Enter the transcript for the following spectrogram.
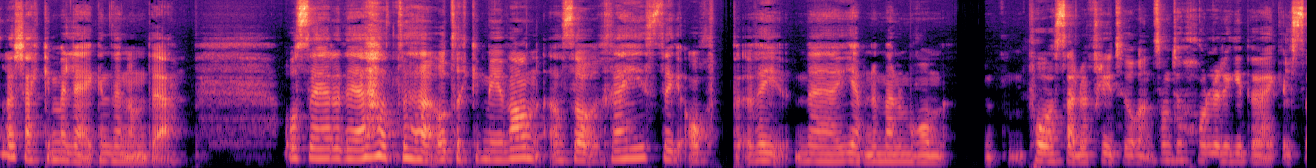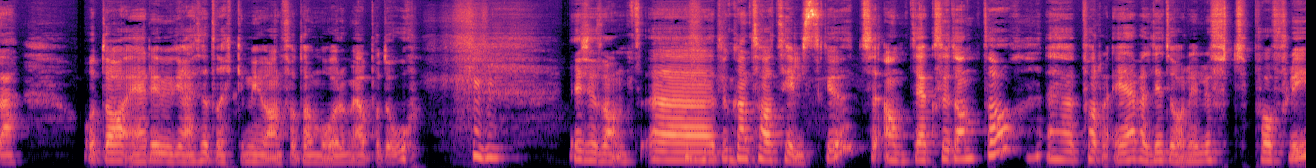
Eller sjekke med legen din om det. Og så er det det at eh, å drikke mye vann, altså reis deg opp med jevne mellomrom på selve flyturen, sånn at du holder deg i bevegelse. Og da er det jo greit å drikke mye vann, for da må du mer på do. Ikke sant. Eh, du kan ta tilskudd, antioksidanter, eh, for det er veldig dårlig luft på fly.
